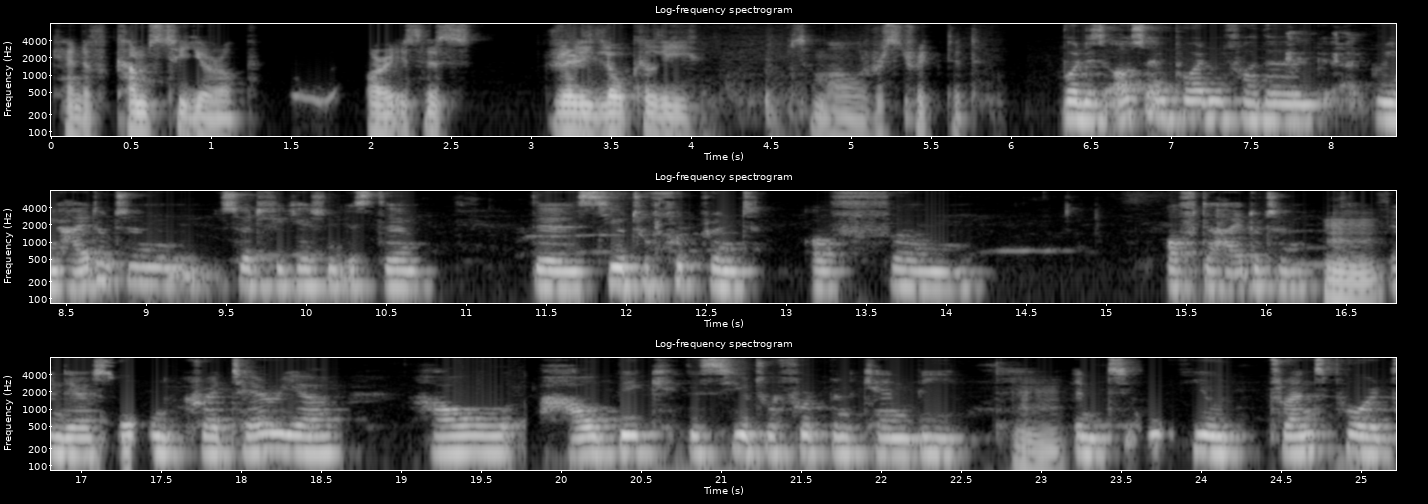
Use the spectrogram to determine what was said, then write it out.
kind of comes to Europe. Or is this really locally somehow restricted? What is also important for the green hydrogen certification is the the CO2 footprint of um, of the hydrogen, mm-hmm. and there are certain criteria how how big the CO2 footprint can be. Mm-hmm. And if you transport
